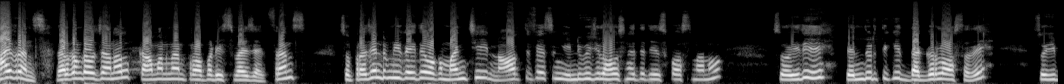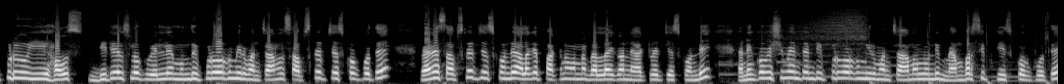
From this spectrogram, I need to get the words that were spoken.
Hi friends welcome to our channel common man properties Vizag friends so present మీకు అయితే ఒక మంచి నార్త్ ఫేసింగ్ ఇండివిజువల్ హౌస్ని అయితే తీసుకొస్తున్నాను. సో ఇది పెందుర్తికి దగ్గరలో వస్తుంది. సో ఇప్పుడు ఈ హౌస్ డీటెయిల్స్లోకి వెళ్ళే ముందు ఇప్పటి వరకు మీరు మన ఛానల్ సబ్స్క్రైబ్ చేసుకోకపోతే వెంటనే సబ్స్క్రైబ్ చేసుకోండి అలాగే పక్కన ఉన్న బెల్ ఐకాన్ని యాక్టివేట్ చేసుకోండి. అండ్ ఇంకో విషయం ఏంటంటే ఇప్పటి వరకు మీరు మన ఛానల్ నుండి మెంబర్షిప్ తీసుకోకపోతే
